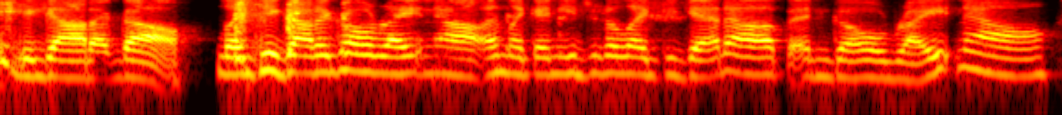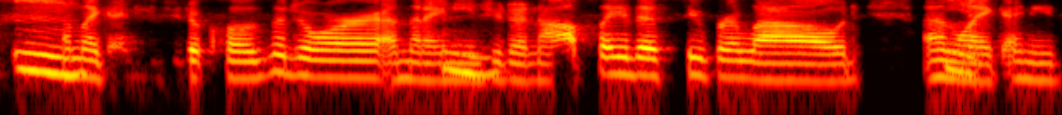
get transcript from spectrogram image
you gotta go. Like you gotta go right now. And like I need you to like get up and go right now. Mm. And like I need you to close the door and then I need mm. you to not play this super loud. And yeah. like I need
